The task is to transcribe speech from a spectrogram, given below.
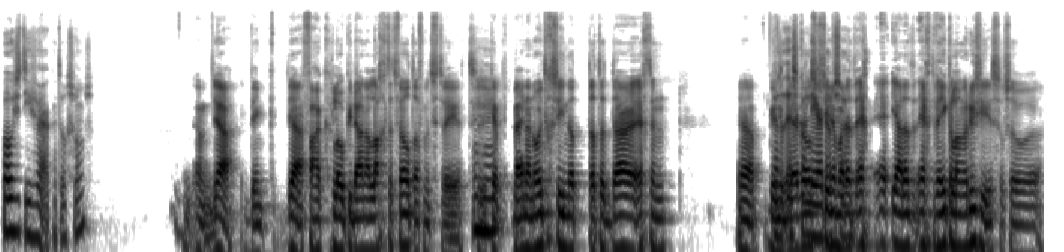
positief werken, toch soms? En ja, ik denk, ja, vaak loop je daarna lacht het veld af met z'n tweeën. Mhm. Ik heb bijna nooit gezien dat, dat het daar echt een, ja, ik weet het escaleert gezien maar dat het echt, eh, ja, dat het echt wekenlange ruzie is of zo. eh. Dat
